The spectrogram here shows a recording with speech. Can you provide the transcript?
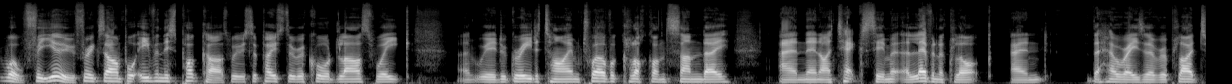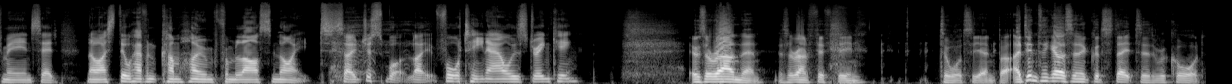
Well, for you, for example, even this podcast, we were supposed to record last week, and we had agreed a time, 12 o'clock on Sunday, and then I texted him at 11 o'clock, and the Hellraiser replied to me and said, No, I still haven't come home from last night. So just what, like 14 hours drinking? It was around then. It was around fifteen towards the end. But I didn't think I was in a good state to record.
